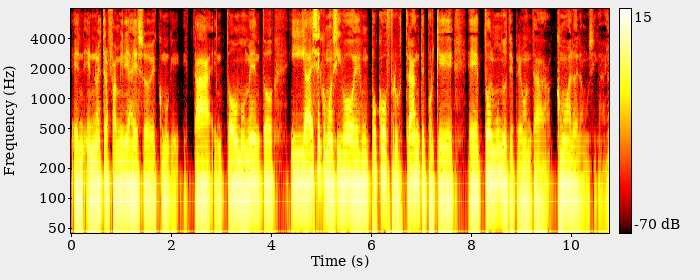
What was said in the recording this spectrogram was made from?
en, en nuestras familias eso es como que está en todo momento y a veces, como decís vos, es un poco frustrante porque eh, todo el mundo te pregunta, ¿cómo va lo de la música? Y.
